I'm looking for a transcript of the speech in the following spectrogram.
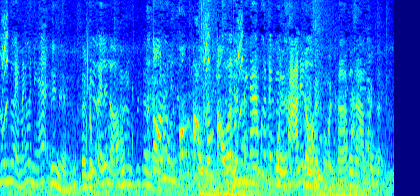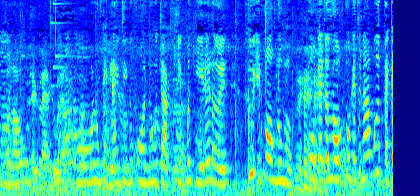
ลุงเหนื่อยไหมวันเนี้ยไม่เหนื่อยสนุไม่กเหนื่อยเลยเหรอเออไม่เหนื่อยแล้วตอนลุงก้มเป่าก้มเป่าอะลุงไม่หน้ามืดไม่ปวดขาเลยเหรอ ไม่ไปปวดขาไม่น่าหมดเพราะเราแข็งแรงอยู่แล้ว โอ้ลุงแข็งแรงจริงทุกคนดูจากคลิปเมื่อกี้ได้เลย คืออิฟมองลุงอะกลัวแกจะล้มกลัวแกจะหน้ามืดแต่แก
